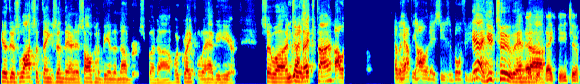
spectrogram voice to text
You know, there's lots of things in there, and it's all going to be in the numbers. But uh, we're grateful to have you here. So uh, until next time, have a happy holiday season, both of you. Yeah, you too. And thank you. Uh, thank you. You too.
